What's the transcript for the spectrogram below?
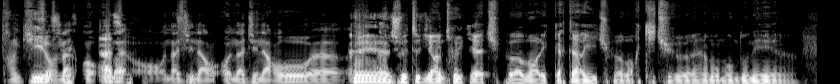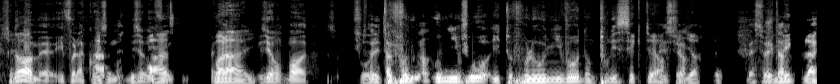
tranquille, on a, c'est on, on a, fantasme. on a Gennaro, on a Gennaro. euh, Mais, euh, je vais te dire un truc, hein, tu peux avoir les Qataris, tu peux avoir qui tu veux, hein, à un moment donné. euh, non, mais il faut la cohésion. sûr, ah, faut- Voilà. Bon, il te faut le haut niveau, il te faut le haut niveau dans tous les secteurs. Bien sûr. C'est-à-dire que mais sur du mec de la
